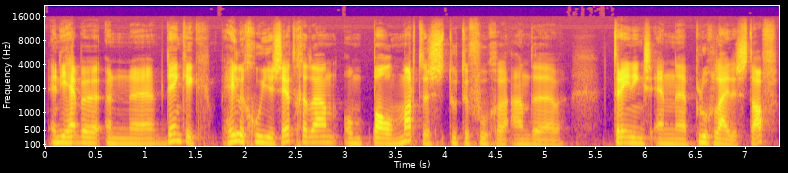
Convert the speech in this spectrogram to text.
En die hebben een, denk ik, hele goede zet gedaan... om Paul Martens toe te voegen aan de trainings- en ploegleiderstaf...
